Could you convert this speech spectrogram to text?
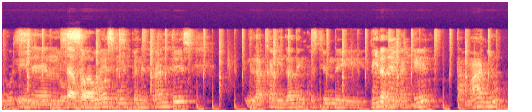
dulce, El- los sabroso, sabores muy sí. penetrantes, la calidad en cuestión de vida del Tamaño. naquel, tamaño,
